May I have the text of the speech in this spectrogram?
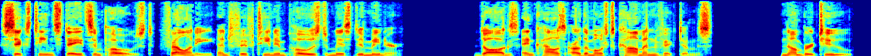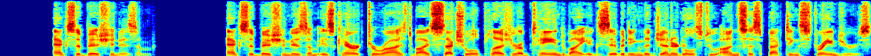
16 states imposed felony and 15 imposed misdemeanor. Dogs and cows are the most common victims. Number 2. Exhibitionism. Exhibitionism is characterized by sexual pleasure obtained by exhibiting the genitals to unsuspecting strangers.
